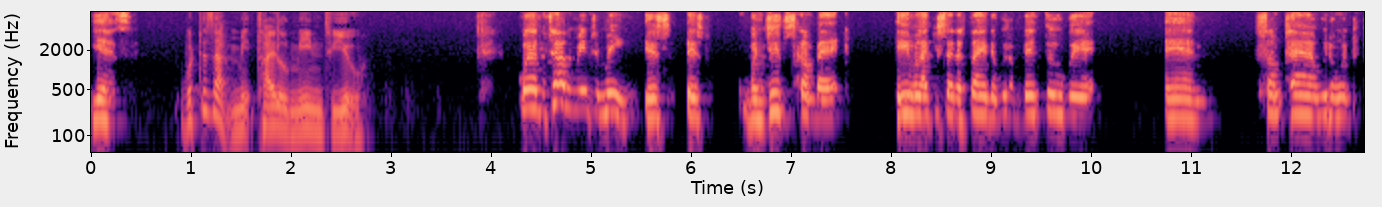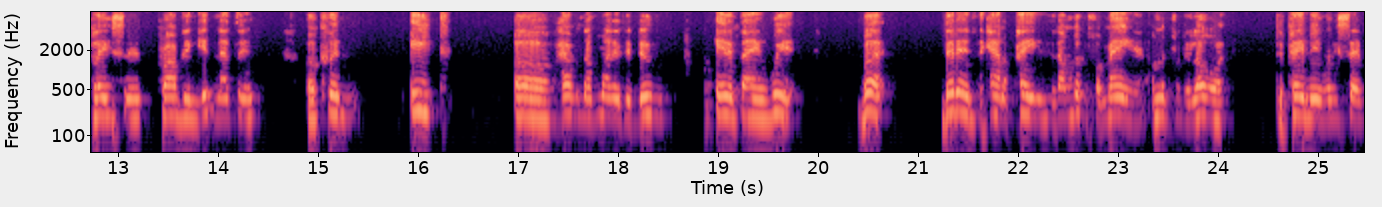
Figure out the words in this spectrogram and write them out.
Yes. What does that me- title mean to you? Well, the title mean to me is is when Jesus come back, even like you said, a thing that we have been through with, and sometime we don't went to places, probably get nothing, or couldn't eat, uh, have enough money to do anything with. But that ain't the kind of pay that I'm looking for man. I'm looking for the Lord to pay me when he said,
